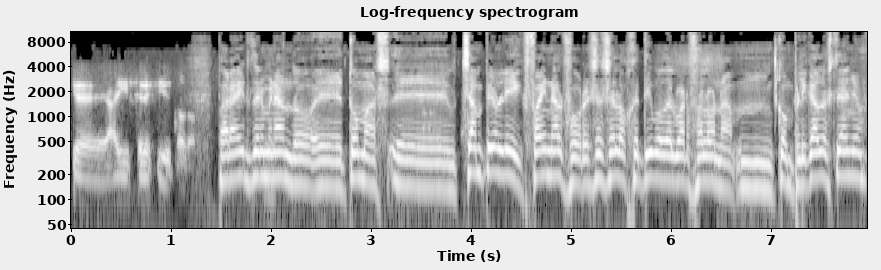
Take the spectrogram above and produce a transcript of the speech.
que ahí se decide todo. Para ir terminando, eh, Tomás, eh, Champions League, Final Four, ese es el objetivo del Barcelona. Mm, ¿Complicado este año?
